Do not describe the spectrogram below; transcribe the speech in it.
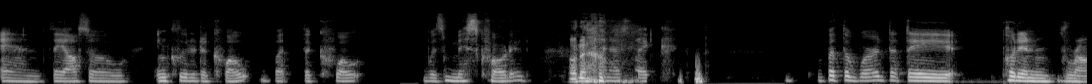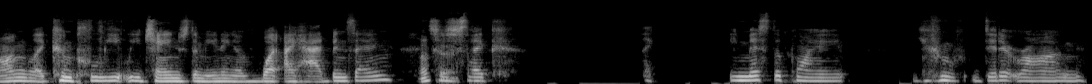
and they also included a quote but the quote was misquoted. Oh no. And i was like but the word that they put in wrong like completely changed the meaning of what i had been saying. So okay. it's just like like you missed the point. You did it wrong.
